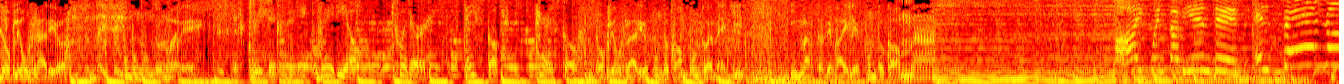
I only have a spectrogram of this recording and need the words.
W Radio 96.9. 360 Radio, Twitter, Facebook, Periscope. wradio.com.mx y martadebaile.com. ¡Ay, cuentavientes! ¡El pelo!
